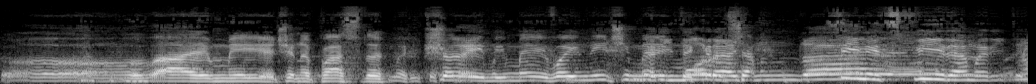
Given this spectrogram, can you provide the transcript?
Oh, vai mie, ce năpastă! Șăimii mei, voinicii mei, Mărite morți Crai. amândoi! Țineți firea, mărite. Nu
